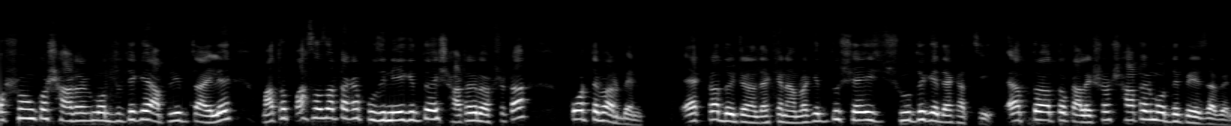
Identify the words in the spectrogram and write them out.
অসংখ্য শার্টের মধ্যে থেকে আপনি চাইলে মাত্র পাঁচ হাজার টাকা পুঁজি নিয়ে কিন্তু এই শার্টের ব্যবসাটা করতে পারবেন। একটা দুইটা না দেখেন আমরা কিন্তু সেই শুরু থেকে দেখাচ্ছি। এত এত কালেকশন ষাটের মধ্যে পেয়ে যাবেন।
